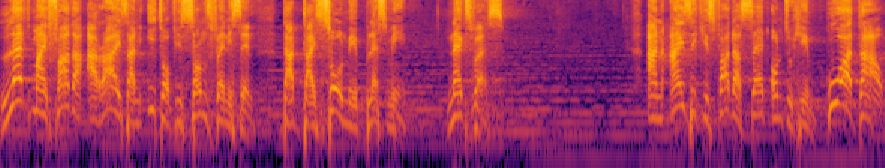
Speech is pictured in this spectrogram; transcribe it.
let my father arise and eat of his son's venison that thy soul may bless me next verse. And Isaac his father said unto him who art thou?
